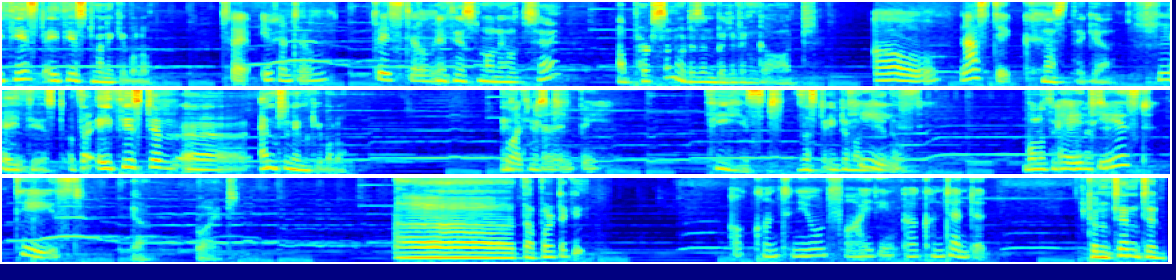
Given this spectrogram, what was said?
atheist atheist মানে কি বলো so you can tell me. Please tell me. atheist মানে হচ্ছে a person who doesn't believe in God Oh, Gnostic. নাস্তিক ইয়া atheist অর্থাৎ atheisটের অ্যান্টোনিম কি বলো What can it be? theist just এইটা বাদ দিয়ে দাও Theist. বলো তো কি Atheist. Theist. ইয়া রাইট তারপরটা কি continued fighting. A contented. Contented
